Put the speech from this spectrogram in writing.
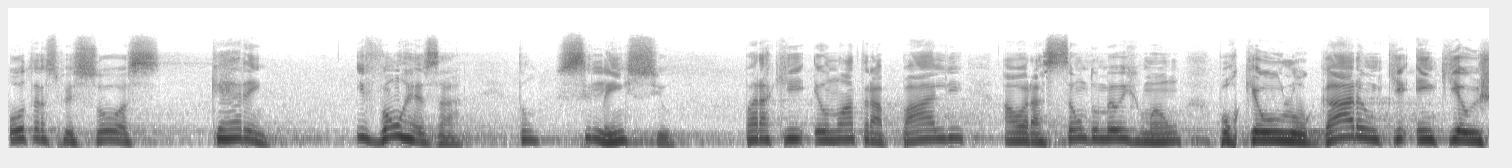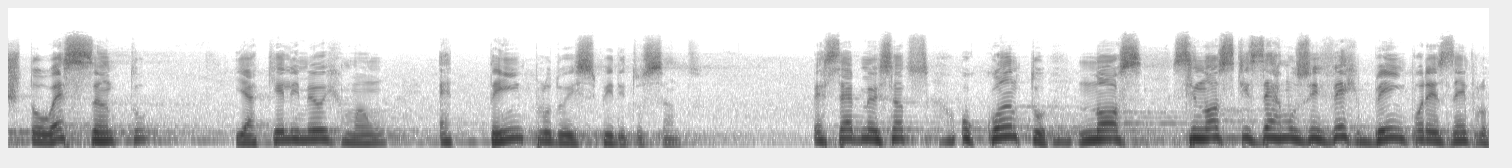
outras pessoas querem e vão rezar. Então, silêncio, para que eu não atrapalhe a oração do meu irmão, porque o lugar em que, em que eu estou é santo e aquele meu irmão é templo do Espírito Santo. Percebe, meus santos, o quanto nós, se nós quisermos viver bem, por exemplo,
